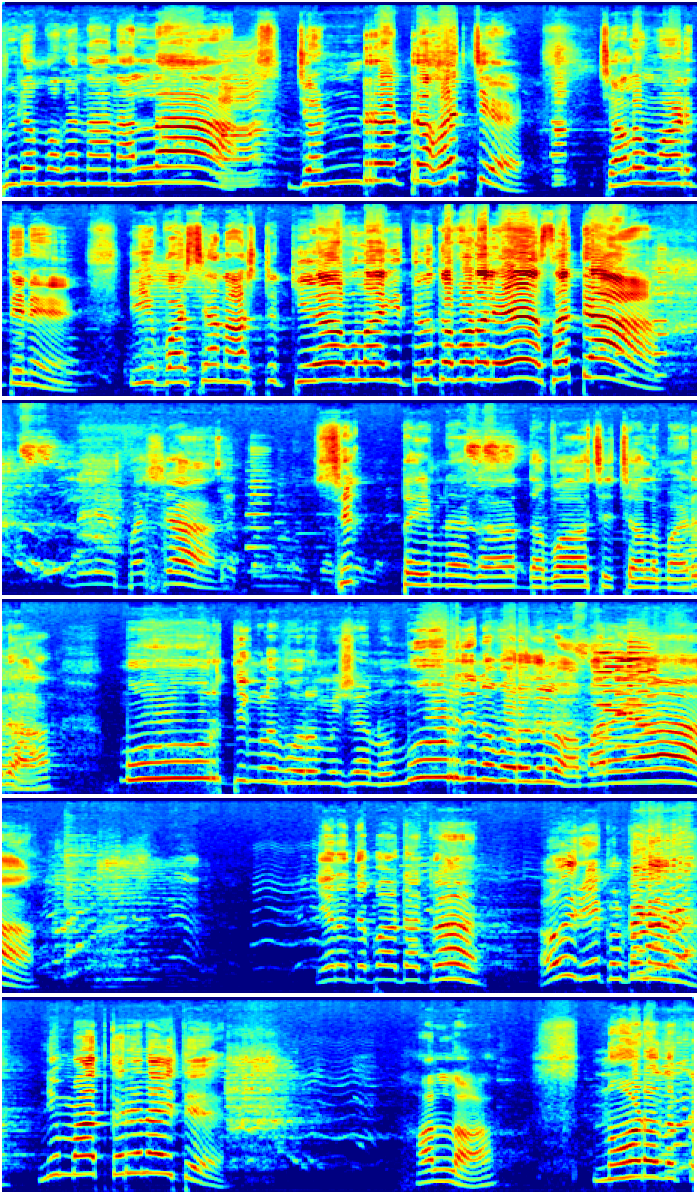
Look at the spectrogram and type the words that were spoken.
ಬಿಡ ಮಗ ನಾನಲ್ಲ ಜನರೇಟರ್ ಹಚ್ಚಿ ಚಾಲು ಮಾಡ್ತೀನಿ. ಈ ಬಸ್ಸನ್ನ ಅಷ್ಟು ಕೇವಲಾಗಿ ಆಗಿ ತಿಳ್ಕೊಬೇಡಲೇ ಸತ್ಯ. ಲೇ ಬಶ. ಸಿಕ್ ಟೈಮ್ನಾಗ ದಬಾಸಿ ಚಾಲು ಮಾಡಿದ ಮೂರು ತಿಂಗಳು ಬರೋ ಮಿಷನ್ ಮೂರು ದಿನ ಬರೋದಿಲ್ಲ ಮರೆಯ ಏನಂತಪ್ಪ ಡಾಕ್ಟ್ರ? ಹೌದ್ರಿ ಕುಲ್ಕರ್ಣವ್ರ ನಿಮ್ಮ ಮಾತು ಕರೆನ ಐತಿ. ಅಲ್ಲ ನೋಡೋದಕ್ಕ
